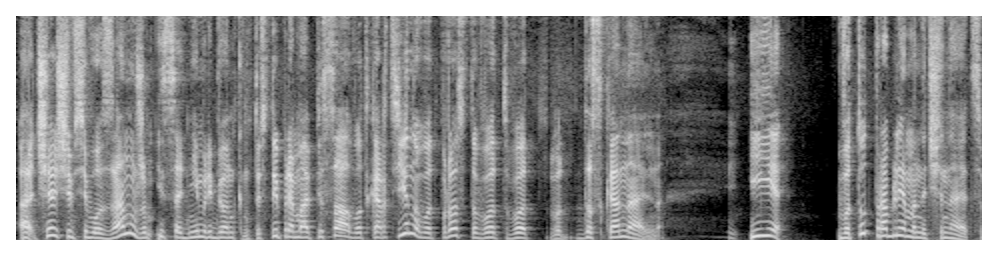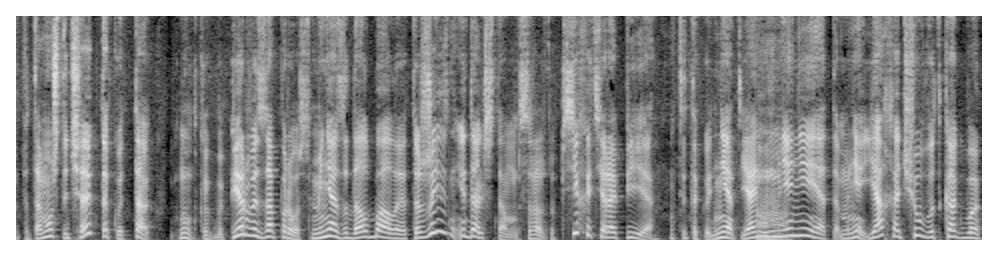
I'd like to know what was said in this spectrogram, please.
А чаще всего замужем и с одним ребенком. То есть ты прямо описал вот картину вот просто вот, вот, вот досконально. И вот тут проблема начинается, потому что человек такой, так, ну, как бы первый запрос, меня задолбала эта жизнь, и дальше там сразу психотерапия. Ты такой, нет, я, ага. мне не это, мне, я хочу вот как бы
